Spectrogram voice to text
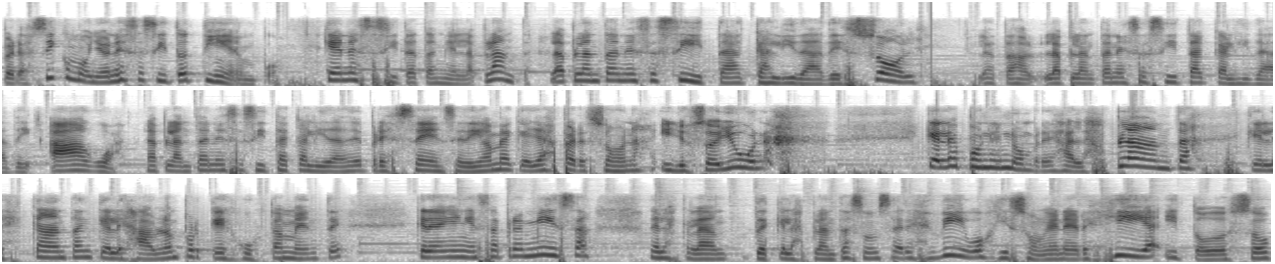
Pero así como yo necesito tiempo, ¿qué necesita también la planta? La planta necesita calidad de sol, la, la, planta necesita calidad de agua, la planta necesita calidad de presencia. Dígame aquellas personas, y yo soy una, que le ponen nombres a las plantas, que les cantan, que les hablan, porque justamente creen en esa premisa de, las, que las plantas son seres vivos y son energía y todo eso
